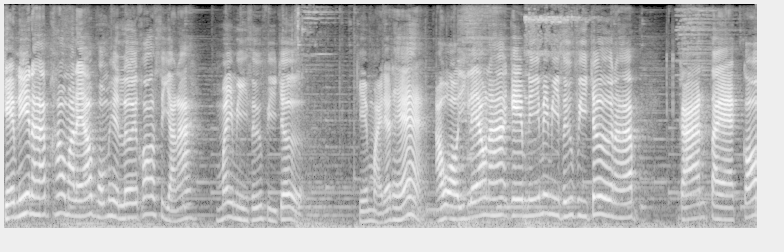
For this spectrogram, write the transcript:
เกมนี้นะครับเข้ามาแล้วผมเห็นเลยข้อเสียนะ ไม่มีซื้อ feature เกมใหม่แท้ๆเอาออกอีกแล้วนะฮะ เกมนี้ไม่มีซื้อ feature นะครับ การแตกก็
